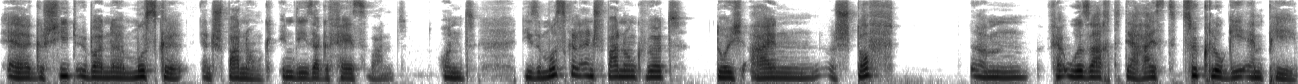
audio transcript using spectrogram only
äh, geschieht über eine Muskelentspannung in dieser Gefäßwand. Und diese Muskelentspannung wird durch einen Stoff ähm, verursacht, der heißt Zyklo-GMP.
